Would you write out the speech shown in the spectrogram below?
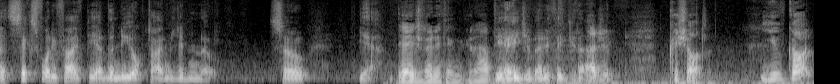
At 6.45 p.m., the New York Times didn't know. So yeah. The age of anything that could happen. The age of anything could happen. Quichotte, you've got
